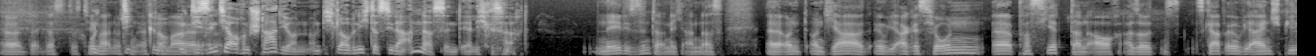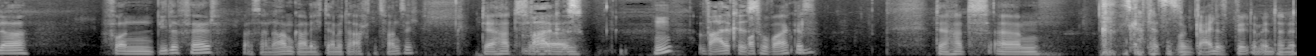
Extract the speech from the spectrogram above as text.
Äh, das, das Thema hatten wir die, schon öfter genau, mal. und die sind ja auch im Stadion und ich glaube nicht, dass die da anders sind, ehrlich gesagt. Nee, die sind da nicht anders. Äh, und, und ja, irgendwie Aggression äh, passiert dann auch. Also es, es gab irgendwie einen Spieler von Bielefeld, ich weiß seinen Namen gar nicht, der mit der 28, der hat Walkes. Äh, hm? Walkes. Otto Walkes. Der hat, ähm, es gab letztens so ein geiles Bild im Internet,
